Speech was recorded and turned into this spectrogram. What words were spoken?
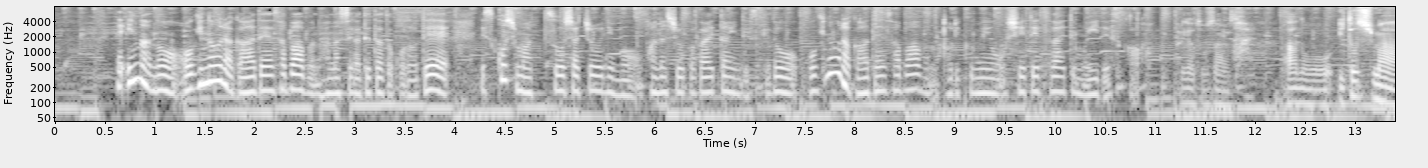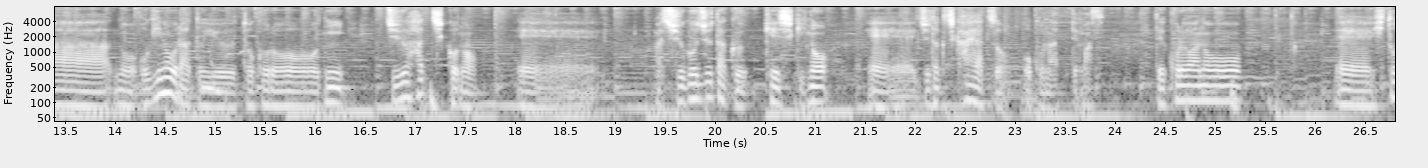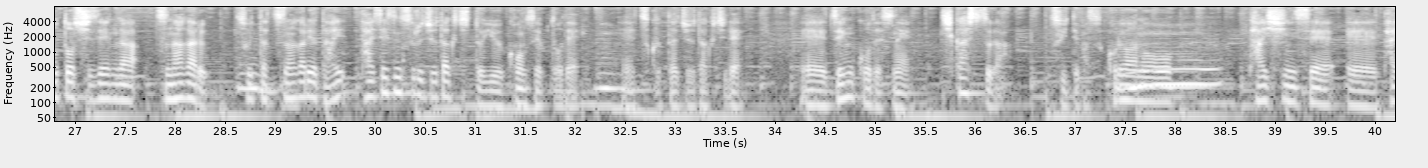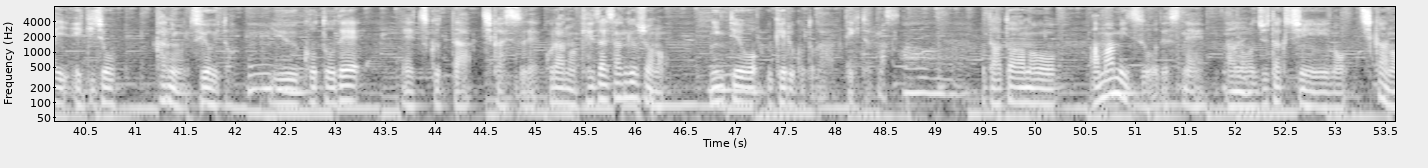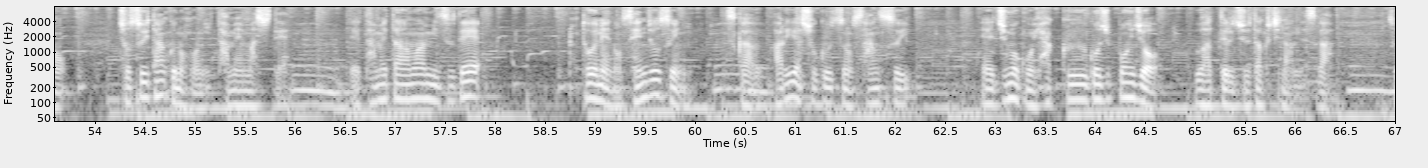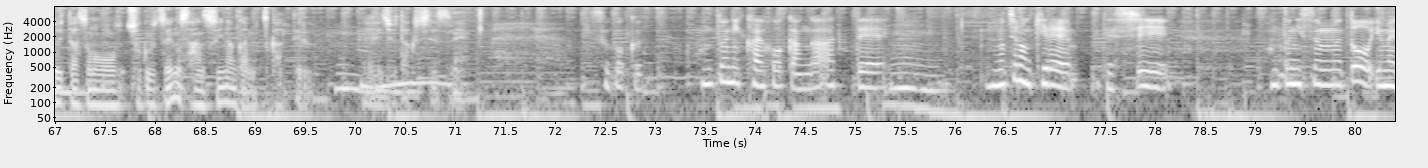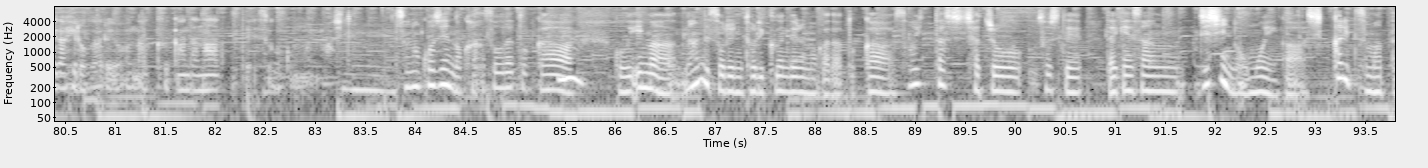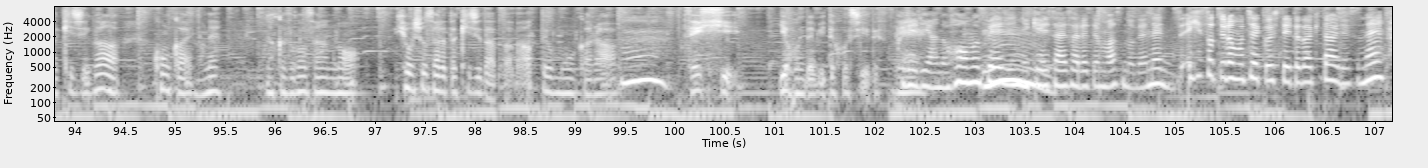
で今の荻野浦ガーデンサバーブの話が出たところでで少し松尾社長にもお話を伺いたいんですけど荻野浦ガーデンサバーブの取り組みを教えていただいてもいいですか？ありがとうございます。あの糸島の荻野浦というところに18個の、えーまあ、集合住宅形式の、えー住宅地開発を行ってます。でこれはあの、えー人と自然がつながるそういったつながりを大大切にする住宅地というコンセプトで、えー作った住宅地で、えー全校ですね地下室がついてます。これはあの耐震性、えー耐液状化にも強いということで、えー作った地下室でこれはあの経済産業省の認定を受けることができております。ああとあの雨水をですねあのはい住宅地の地下の貯水タンクの方に溜めましてで溜めた雨水でトイレの洗浄水に使う、うん。あるいは植物の散水、えー樹木も150本以上植わってる住宅地なんですが、うん。そういったその植物への散水なんかにも使ってる、うん。えー住宅地ですね。すごく本当に開放感があってうん。もちろん綺麗ですし本当に住むと夢が広がるような空間だなってすごく思いました。うんその個人の感想だとか、うんこう今なんでそれに取り組んでるのかだとかそういった社長そして大健さん自身の思いがしっかり詰まった記事が今回のね中園さんの表彰された記事だったなって思うから、うんぜひ読んでみてほしいですね。クレリアのホームページに掲載されてますのでね、ぜひそちらもチェックしていただきたいですね。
